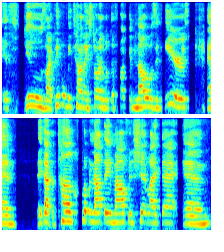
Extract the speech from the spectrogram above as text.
it's used like people be telling their stories with the fucking nose and ears, and they got the tongue flipping out their mouth and shit like that, and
